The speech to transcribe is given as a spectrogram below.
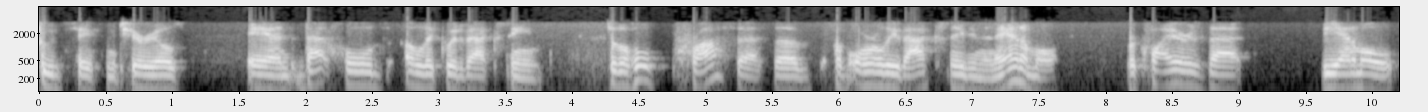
food safe materials, and that holds a liquid vaccine. So the whole process of, of orally vaccinating an animal requires that the animal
